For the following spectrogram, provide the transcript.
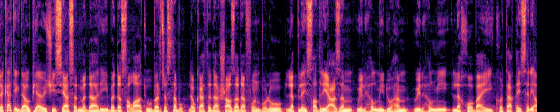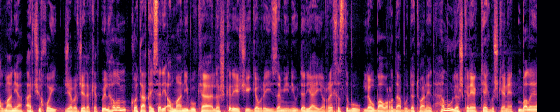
لە کاتێکدا ئەو پیاوێکی سیاسەتمەداری بە دەسەڵات و بەرجەستە بوو لەو کاتەدا شازادە فون بولو لە پلەی سەدری ئەعزەم ویلهلمی دووهەم ویلهلمی لە خۆبایی کۆتا قەیسەری ئەڵمانیا ئەرکی خۆی جێبەجێ دەکرد. ویلهڵم کۆتا قەیسەری ئەڵمانی بوو کە لەشکرێکی گەورەی زەمینی و دەریایی ڕێکخستبوو، لەو باوەڕەدا بوو دەتوانێت هەموو لەشکرێک تێکبشکێنێ. بەڵێ،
